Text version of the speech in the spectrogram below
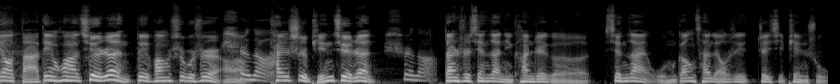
要打电话确认对方是不是啊，是的。开视频确认，是的，但是现在你看这个，现在我们刚才聊的这这起骗术，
